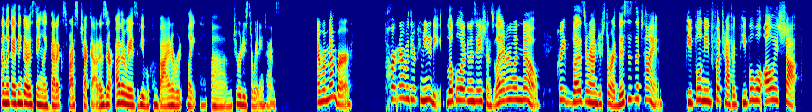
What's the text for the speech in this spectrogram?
And like I think I was saying, like that express checkout. Is there other ways that people can buy to re- like um, to reduce their waiting times? And remember, partner with your community, local organizations. Let everyone know. Create buzz around your store. This is the time. People need foot traffic. People will always shop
